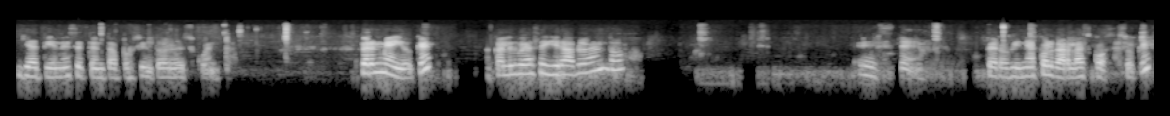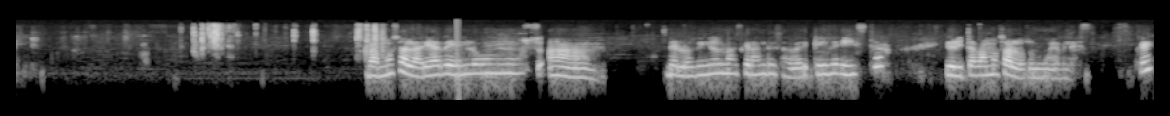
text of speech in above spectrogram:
ya tiene 70% de descuento. Espérenme ahí, ¿ok? Acá les voy a seguir hablando. Este, pero vine a colgar las cosas, ¿ok? Vamos al área de los, ah, de los niños más grandes a ver qué hay de Easter. Y ahorita vamos a los muebles. ¿Ok?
